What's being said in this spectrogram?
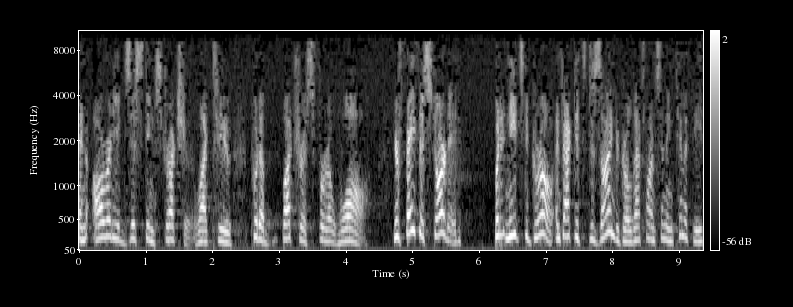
an already existing structure, like to put a buttress for a wall. Your faith has started, but it needs to grow. In fact, it's designed to grow. That's why I'm sending Timothy.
